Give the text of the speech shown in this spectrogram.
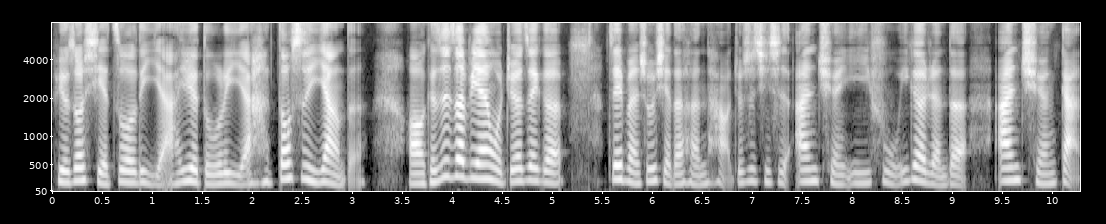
比如说写作力啊、阅读力啊，都是一样的哦。可是这边我觉得这个这本书写得很好，就是其实安全依附一个人的安全感，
